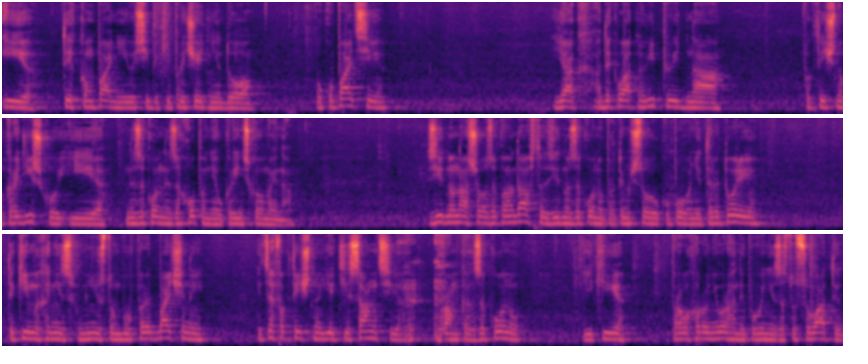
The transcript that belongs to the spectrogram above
і тих компаній і осіб, які причетні до окупації, як адекватну відповідь на фактично крадіжку і незаконне захоплення українського майна. Згідно нашого законодавства, згідно закону про тимчасово окуповані території, такий механізм міністром був передбачений, і це фактично є ті санкції в рамках закону, які правоохоронні органи повинні застосувати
